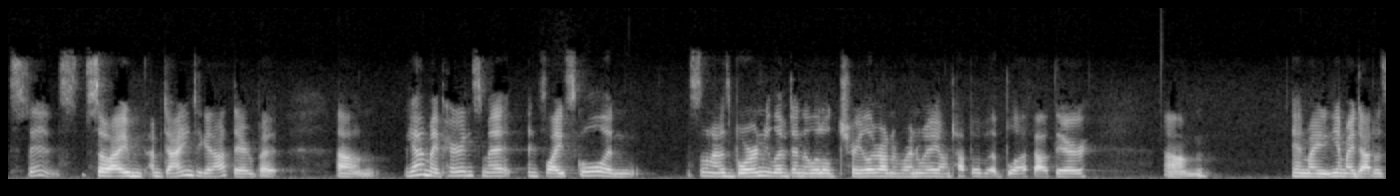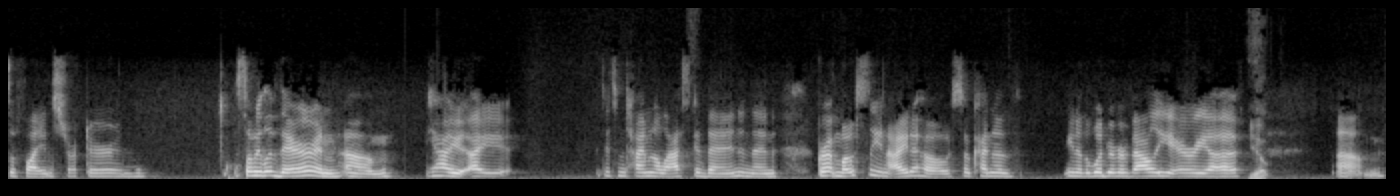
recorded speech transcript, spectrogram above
since, so I'm I'm dying to get out there. But um, yeah, my parents met in flight school, and so when I was born, we lived in a little trailer on a runway on top of a bluff out there. Um, and my yeah, my dad was a flight instructor, and so we lived there. And um, yeah, I, I did some time in Alaska then, and then grew up mostly in Idaho. So kind of you know the Wood River Valley area. Yep. Um,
